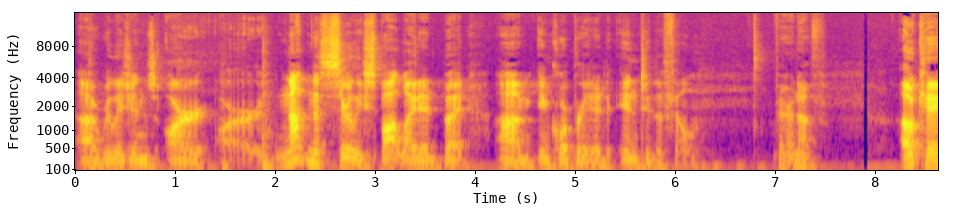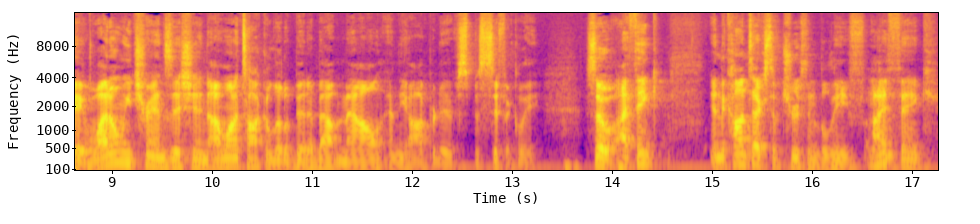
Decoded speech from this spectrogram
uh, religions are are not necessarily spotlighted, but um, incorporated into the film. Fair enough. Okay, why don't we transition? I want to talk a little bit about Mal and the operative specifically. So, I think in the context of truth and belief, I think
